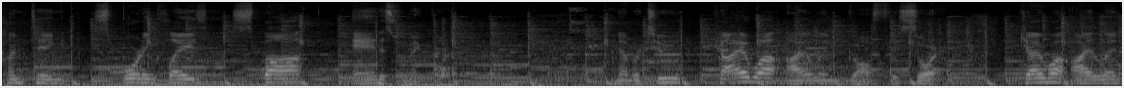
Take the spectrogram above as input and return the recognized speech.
hunting, sporting clays, spa, and a swimming pool. Number 2, Kiawah Island Golf Resort. Kiawah Island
